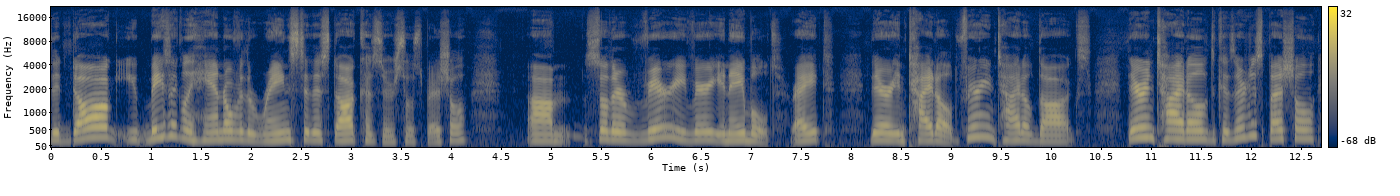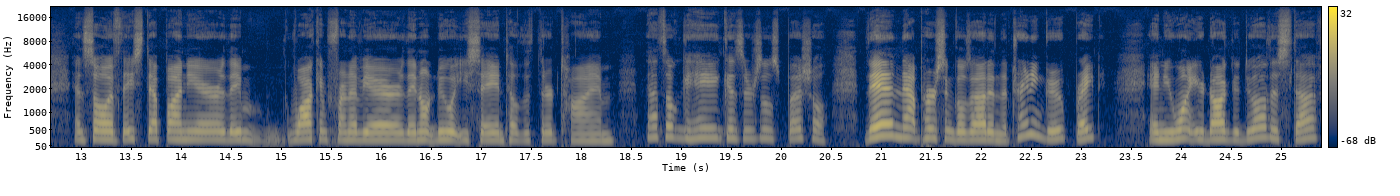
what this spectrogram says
the dog, you basically hand over the reins to this dog because they're so special. Um, so they're very, very enabled, right? They're entitled, very entitled dogs. They're entitled because they're just special. And so if they step on you, they walk in front of you, they don't do what you say until the third time, that's okay because they're so special. Then that person goes out in the training group, right? And you want your dog to do all this stuff.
